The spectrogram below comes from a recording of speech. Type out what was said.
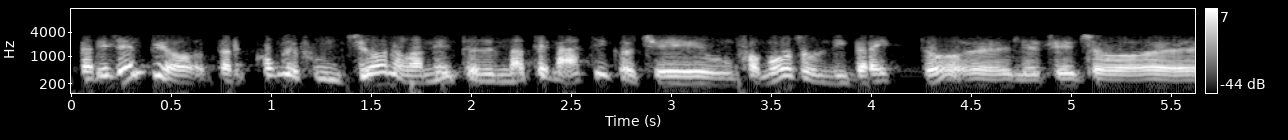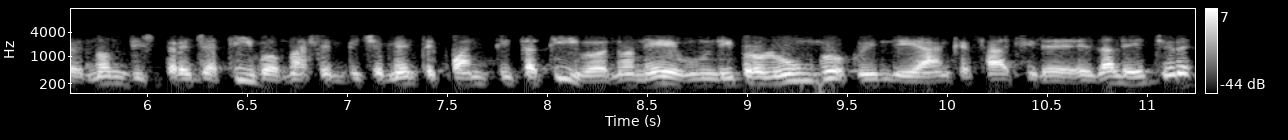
Per esempio per come funziona la mente del matematico c'è un famoso libretto, eh, nel senso eh, non dispregiativo ma semplicemente quantitativo, non è un libro lungo quindi è anche facile da leggere leggere,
